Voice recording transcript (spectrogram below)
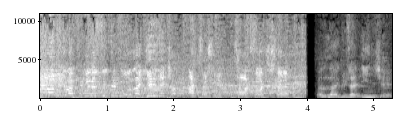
belanı versin. Böyle sürpriz olur lan geri zekalı. Aç lan şunu. Salak salak işler yapın. Vallahi güzel ince.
